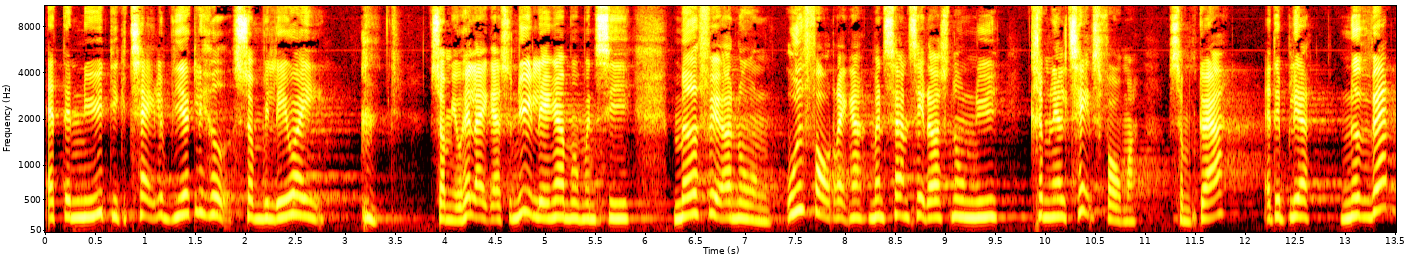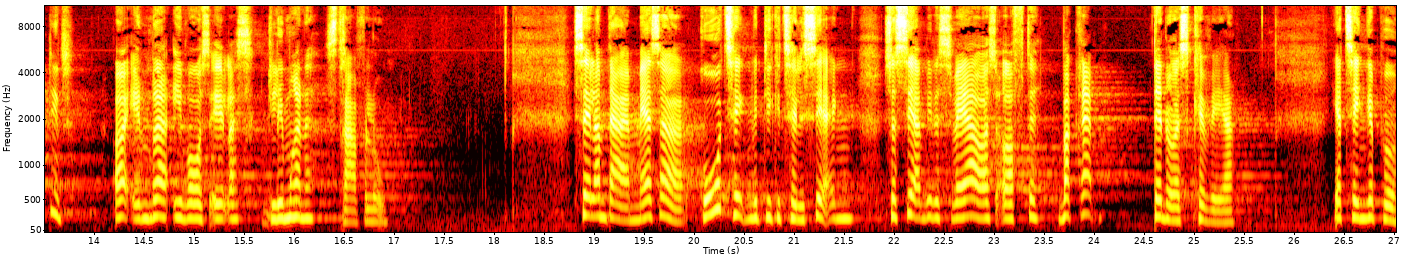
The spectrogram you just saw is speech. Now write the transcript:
at den nye digitale virkelighed, som vi lever i, som jo heller ikke er så ny længere, må man sige, medfører nogle udfordringer, men sådan set også nogle nye kriminalitetsformer, som gør, at det bliver nødvendigt at ændre i vores ellers glimrende straffelov. Selvom der er masser af gode ting ved digitaliseringen, så ser vi desværre også ofte, hvor grim den også kan være. Jeg tænker på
